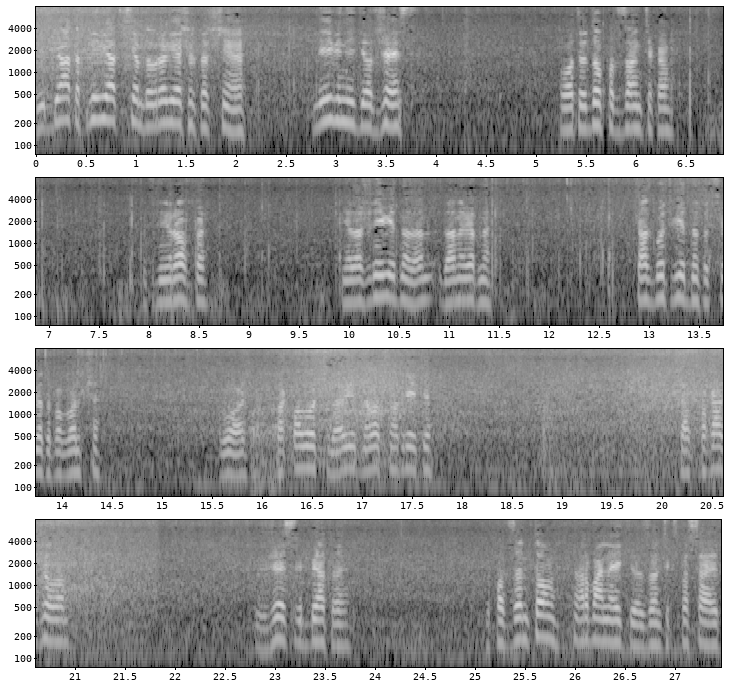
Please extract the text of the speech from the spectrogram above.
Ребята, привет всем, добрый вечер, точнее. Ливень идет, жесть. Вот иду под зонтиком. Тренировка. Мне даже не видно, да, да, наверное. Сейчас будет видно, тут света побольше. Вот, так получше, да, видно, вот смотрите. Сейчас покажу вам. Жесть, ребята. Под зонтом нормально эти зонтик спасает.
